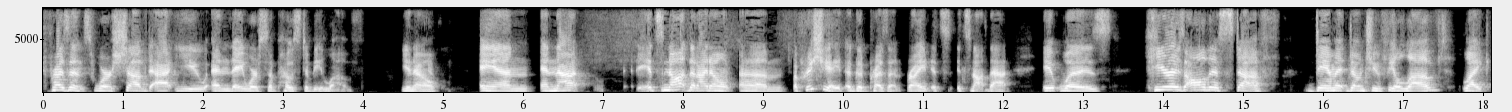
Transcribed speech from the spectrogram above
presents were shoved at you and they were supposed to be love you know? And and that it's not that i don't um appreciate a good present right? It's it's not that it was here is all this stuff. Damn it don't you feel loved? Like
